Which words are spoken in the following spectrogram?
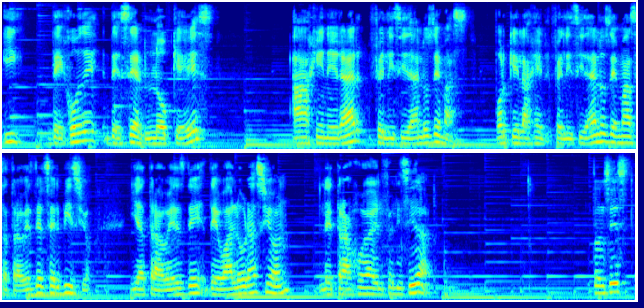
y dejó de, de ser lo que es a generar felicidad en los demás porque la felicidad en los demás a través del servicio y a través de, valoración le trajo a él felicidad. Entonces,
